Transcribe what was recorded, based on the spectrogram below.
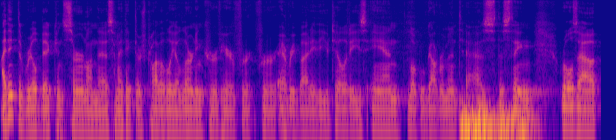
I think the real big concern on this, and I think there's probably a learning curve here for, for everybody, the utilities and local government as this thing rolls out.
